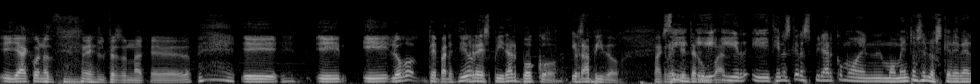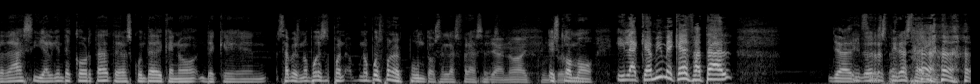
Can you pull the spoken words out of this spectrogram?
Y ya conoces el personaje, ¿no? Y, y, y luego, ¿te pareció? Respirar poco y rápido, para que no te y, interrumpan. y- y tienes que respirar como en momentos en los que de verdad si alguien te corta te das cuenta de que no, de que, sabes, no puedes poner, no puedes poner puntos en las frases. Ya no hay puntos, es como, y la que a mí me cae fatal, Ya, y entonces está. respiras ahí.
